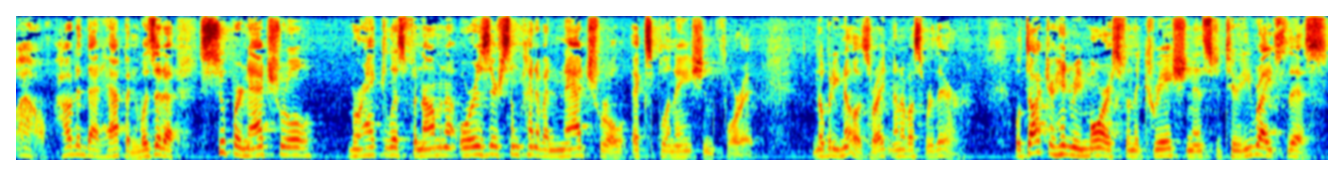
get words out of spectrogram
wow, how did that happen? Was it a supernatural, miraculous phenomena, or is there some kind of a natural explanation for it? Nobody knows, right? None of us were there. Well, Dr. Henry Morris from the Creation Institute, he writes this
